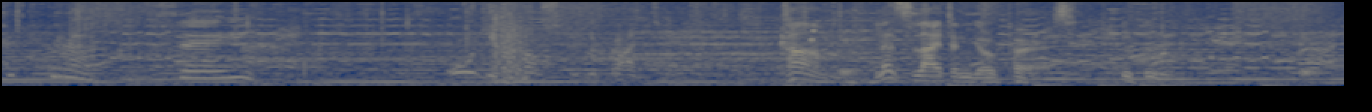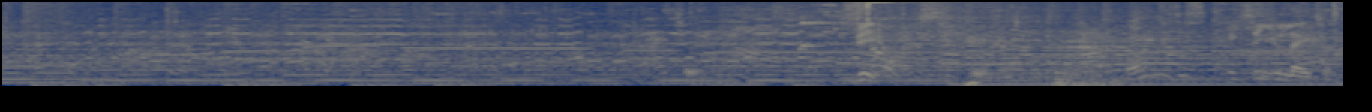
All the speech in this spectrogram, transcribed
Τι πράγμα, Θεοί. Come, let's lighten your purse. coisa.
